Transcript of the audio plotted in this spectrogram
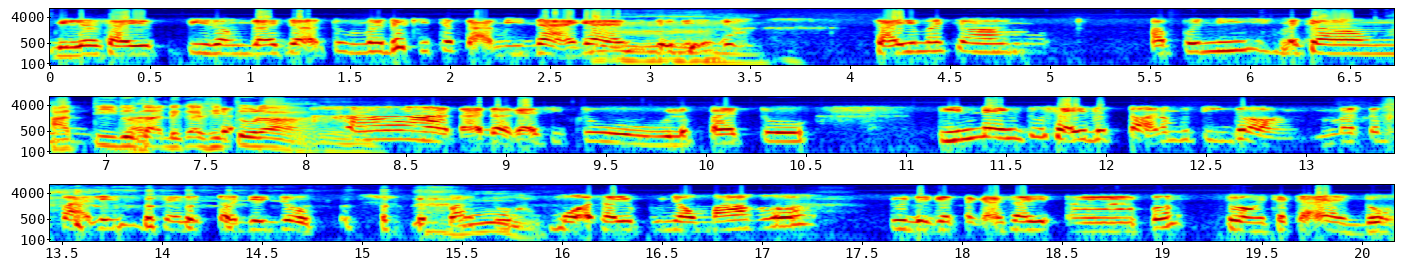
Bila saya pi sama belajar tu memang dah kita tak minat kan. Hmm. Jadi saya macam apa ni macam Hati tu tak ada kat situ lah ha tak ada kat situ. Lepas tu Penang tu saya letak nombor tiga. Memang tempat lain saya letak jejok. Lepas tu Oh. mak saya punya marah. Tu dia kata kat saya, uh, apa? Tu orang cakap kan, doa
